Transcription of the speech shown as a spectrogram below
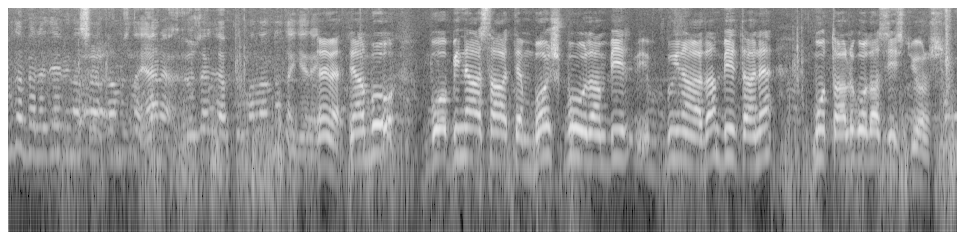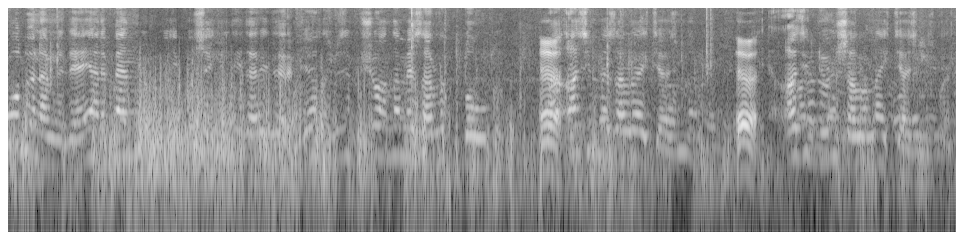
burada belediye binası arkamızda. Yani özel yaptırmalarına da gerek yok. Evet, yani bu bu bina zaten boş. Buradan bir, bir binadan bir tane muhtarlık odası istiyoruz. O da önemli değil. Yani ben bir şekilde idare ederim. Yalnız bizim şu anda mezarlık doldu. Evet. Acil mezarlığa ihtiyacımız var. Evet, Acil düğün salonuna ihtiyacımız var.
